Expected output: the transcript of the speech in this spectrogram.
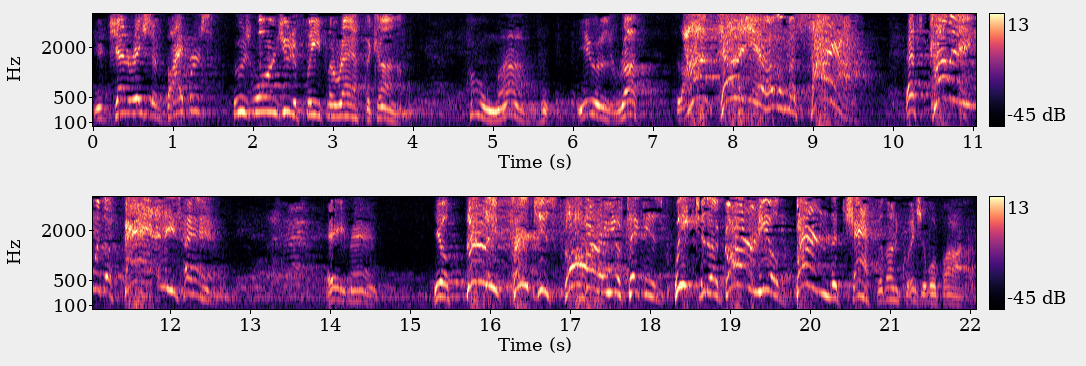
You generation of vipers. Who's warned you to flee from the wrath to come? Oh my. You was rough. I'm telling you of a Messiah that's coming with a fan in his hand. Amen. He'll thoroughly purge his floor, he'll take his wheat to the garner, and he'll burn the chaff with unquenchable fire.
